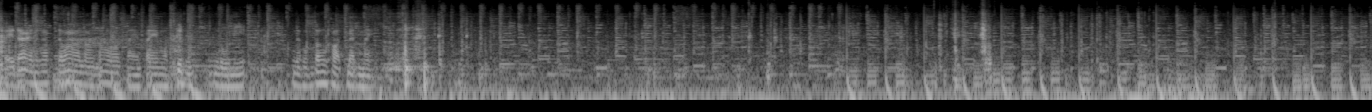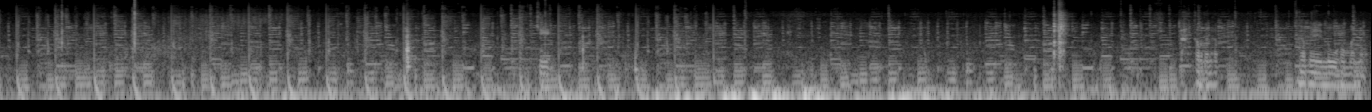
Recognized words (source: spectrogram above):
ใส่ได้นะครับ แต่ว่าเราต้องเอาสายไฟมาขึ้นรูนี้ เดี๋ยวผมต้องถอดแบตใหม่าไปในรูของมันอะ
